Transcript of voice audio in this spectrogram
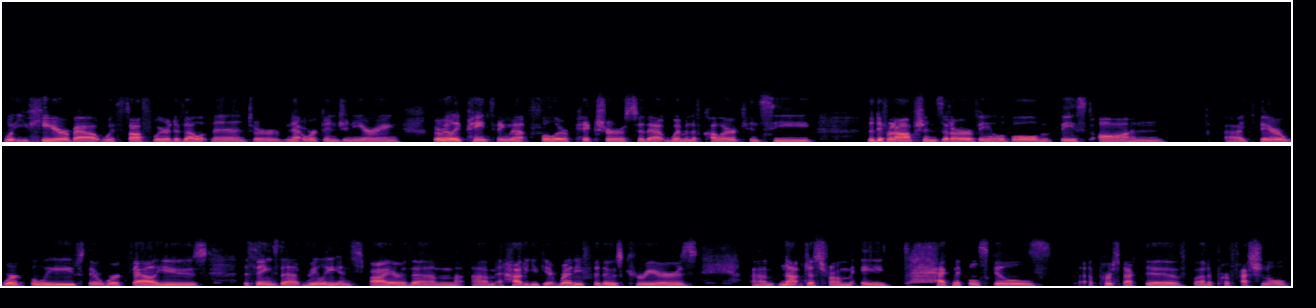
what you hear about with software development or network engineering, but really painting that fuller picture so that women of color can see the different options that are available based on uh, their work beliefs, their work values, the things that really inspire them. Um, how do you get ready for those careers, um, not just from a technical skills uh, perspective, but a professional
